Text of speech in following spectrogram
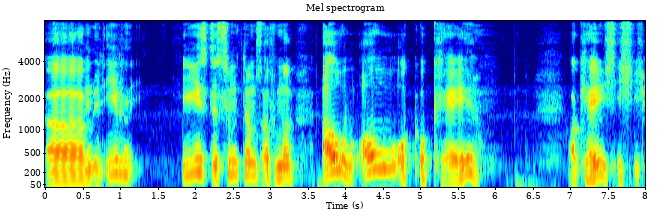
Ähm, it even ease the symptoms of more. Oh, oh, okay. Okay, ich, ich, ich.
